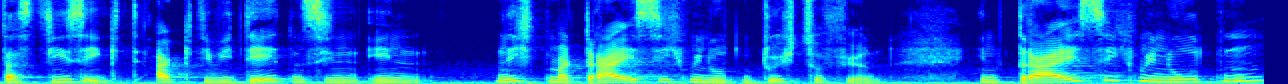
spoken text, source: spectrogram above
dass diese Aktivitäten sind in nicht mal 30 Minuten durchzuführen. In 30 Minuten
